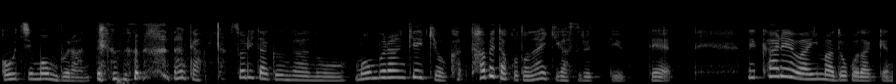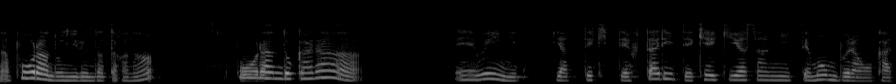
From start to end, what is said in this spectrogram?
おうちモンブランって なんか反田君があのモンブランケーキを食べたことない気がするって言ってで彼は今どこだっけな？ポーランドにいるんだったかな？ポーランドから、えー、ウィーンにやってきて2人でケーキ屋さんに行ってモンブランを買っ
